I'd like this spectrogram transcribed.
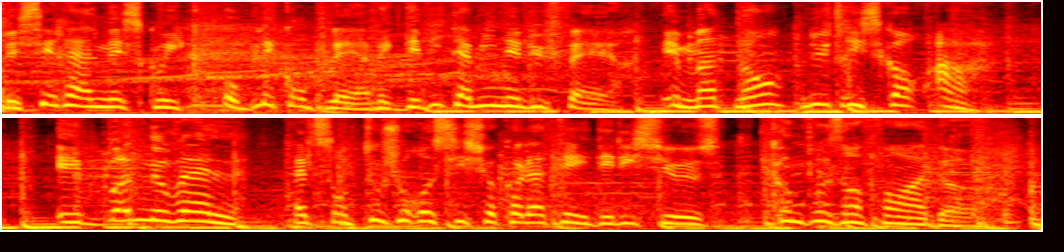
Les céréales Nesquik au blé complet avec des vitamines et du fer. Et maintenant, Nutri-Score A. Et bonne nouvelle, elles sont toujours aussi chocolatées et délicieuses, comme vos enfants adorent.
